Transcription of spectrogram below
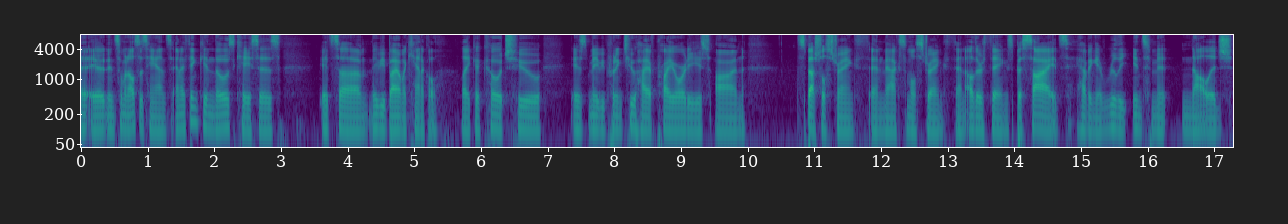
in someone else's hands. And I think in those cases, it's um, maybe biomechanical, like a coach who is maybe putting too high of priorities on special strength and maximal strength and other things besides having a really intimate knowledge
